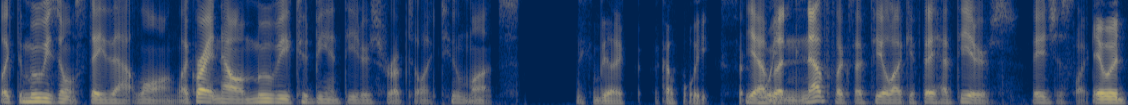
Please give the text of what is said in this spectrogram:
like the movies don't stay that long like right now a movie could be in theaters for up to like two months It could be like a couple weeks. Or yeah a but netflix i feel like if they had theaters they just like it would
